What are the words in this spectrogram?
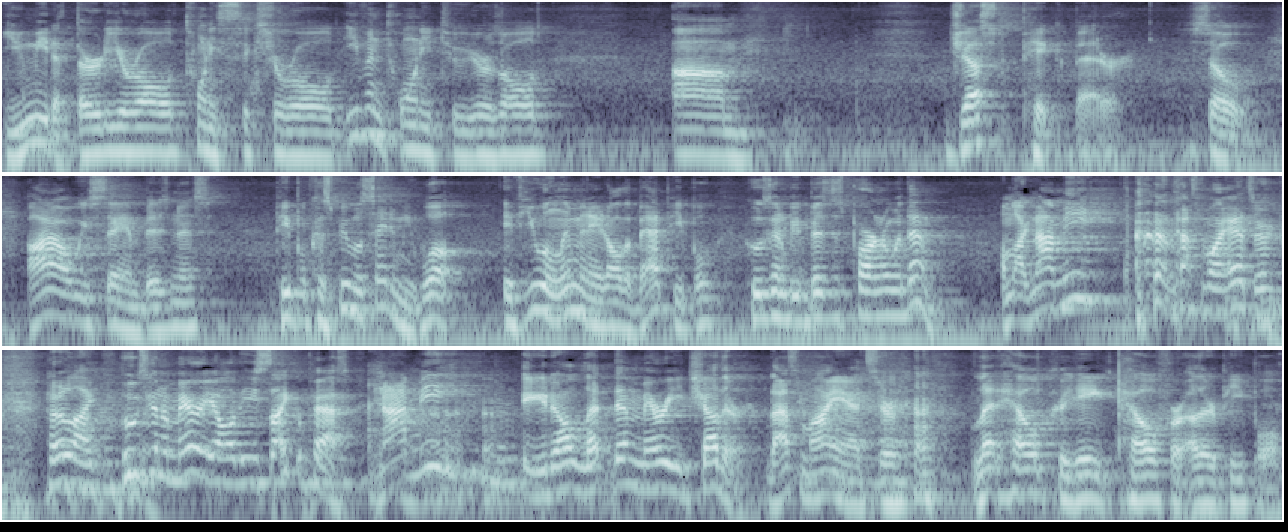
You meet a 30 year old, 26 year old, even 22 years old, um, just pick better. So, I always say in business, people, because people say to me, Well, if you eliminate all the bad people, who's going to be business partner with them? I'm like, not me. That's my answer. They're like, who's going to marry all these psychopaths? Not me. You know, let them marry each other. That's my answer. let hell create hell for other people.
